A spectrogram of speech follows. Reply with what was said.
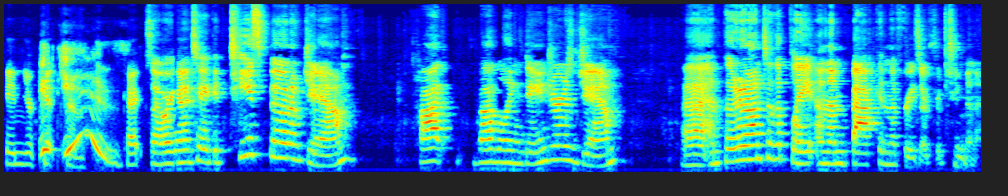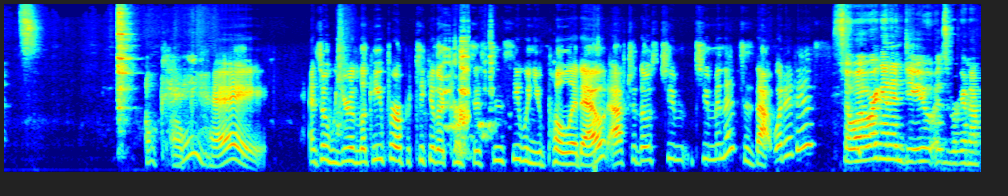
in your kitchen. is. Okay. So, we're going to take a teaspoon of jam, hot, bubbling, dangerous jam, uh, and put it onto the plate and then back in the freezer for two minutes. Okay. Okay. And so you're looking for a particular consistency when you pull it out after those two two minutes. Is that what it is? So what we're going to do is we're going to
